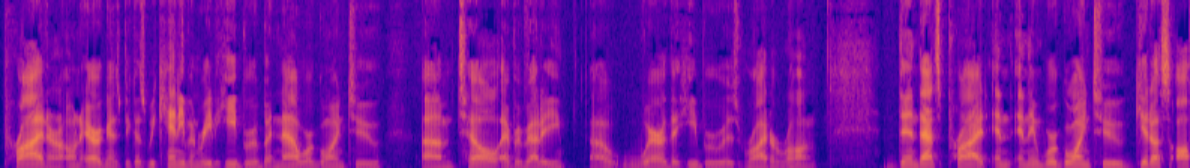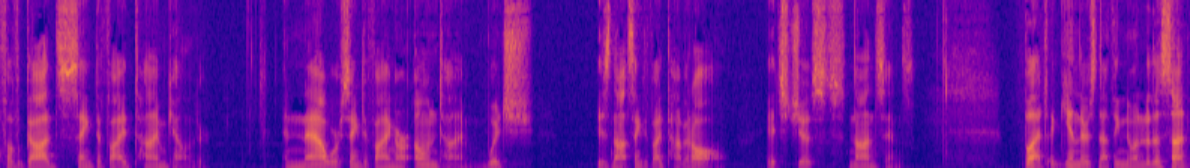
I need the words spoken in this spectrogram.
pride and our own arrogance because we can't even read Hebrew, but now we're going to um, tell everybody uh, where the Hebrew is right or wrong then that's pride and and then we're going to get us off of God's sanctified time calendar. And now we're sanctifying our own time, which is not sanctified time at all. It's just nonsense. But again, there's nothing new under the sun.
